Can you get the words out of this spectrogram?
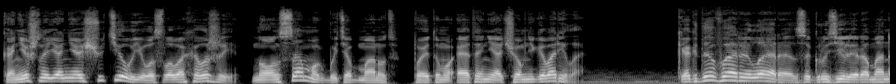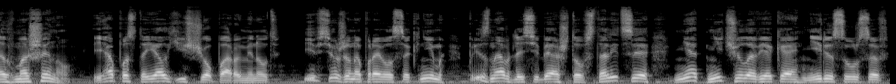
Конечно, я не ощутил в его словах лжи, но он сам мог быть обманут, поэтому это ни о чем не говорило. Когда Вар и Лара загрузили Романа в машину, я постоял еще пару минут, и все же направился к ним, признав для себя, что в столице нет ни человека, ни ресурсов,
